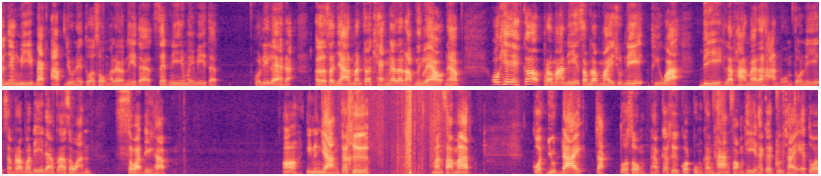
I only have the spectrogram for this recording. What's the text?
มันยังมีแบ็กอัพอยู่ในตัวส่งอะไรแบบนี้ แต่เซตนี้ยังไม่มีแต่ Holy Land อะเออสัญญาณมันก็แข็งในระดับหนึ่งแล้วนะครับ โอเค ก็ประมาณนี้สำหรับไม้ชุดนี้ถือว่าดีและผ่านมาตรฐานผมตัวนี้สำหรับวันนี้แดงปลาสวรรค์สวัสดีครับอ้ออีกหนึ่งอย่างก็คือ มันสามารถกดหยุดได้จากตัวส่งนะครับก็คือกดปุ่มข้างๆ 2 ที ถ้าเกิดคุณใช้ไอ้ตัว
